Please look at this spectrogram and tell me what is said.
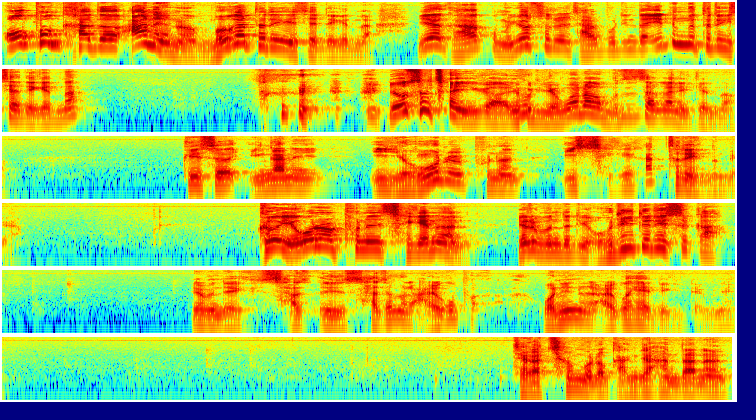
오픈 카드 안에는 뭐가 들어있어야 되겠나? 얘가 갖고 뭐 요술을 잘 부린다 이런 거 들어있어야 되겠나? 요술 차이가 우리 영혼하고 무슨 상관이 있겠나? 그래서 인간의 이 영혼을 푸는 이 세계가 들어있는 거예요. 그 영혼을 푸는 세계는 여러분들이 어디 들어있을까? 여러분들이 사, 이 사 정을 알고 원인을 알고 해야 되기 때문에 제가 처음으로 강좌한다는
